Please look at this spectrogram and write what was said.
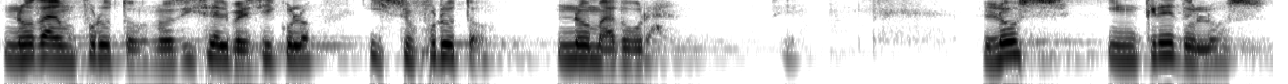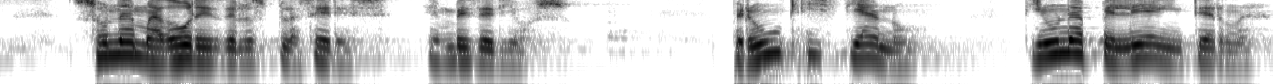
no dan fruto, nos dice el versículo, y su fruto no madura. Los incrédulos son amadores de los placeres en vez de Dios. Pero un cristiano tiene una pelea interna,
